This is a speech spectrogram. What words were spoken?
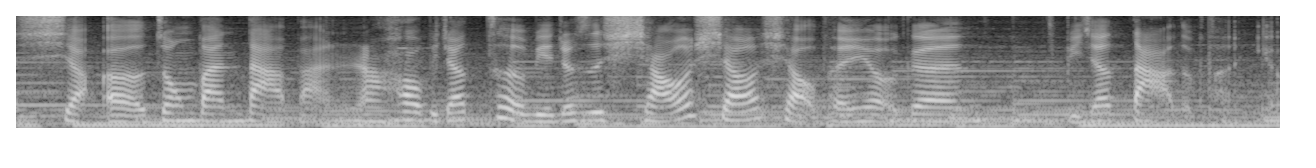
小呃中班大班，然后比较特别就是小小小朋友跟比较大的朋友。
